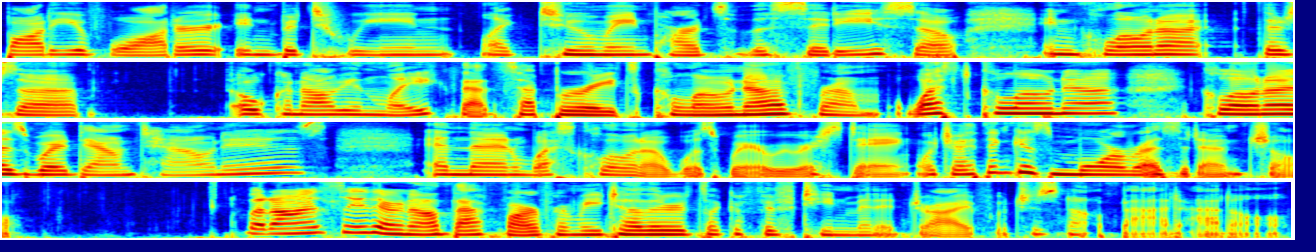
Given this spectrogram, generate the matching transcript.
body of water in between like two main parts of the city. So in Kelowna, there's a Okanagan Lake that separates Kelowna from West Kelowna. Kelowna is where downtown is, and then West Kelowna was where we were staying, which I think is more residential. But honestly, they're not that far from each other. It's like a 15 minute drive, which is not bad at all.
